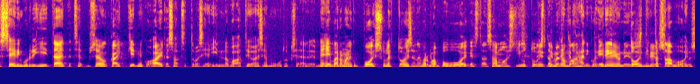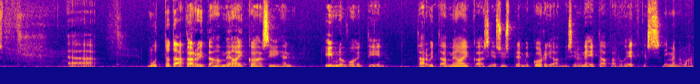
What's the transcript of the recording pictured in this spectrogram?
se ei niin kuin riitä, että se, se on kaikki niin kuin aika satsettava siihen innovaatioihin ja muutokseen. Ne ei varmaan niin kuin pois sulle toisaan, ne varmaan puhuu oikeastaan samoista jutuista, niin, mutta vähän niin kuin eri niin toimintatavoin. Ää, mutta tota, Tarvitaanhan me aikaa siihen innovointiin, tarvitaan me aikaa siihen systeemin korjaamiseen, mm. ne ei tapahdu hetkessä. Nimenomaan.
